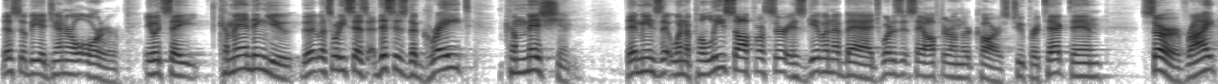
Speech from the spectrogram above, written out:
this would be a general order. It would say, commanding you. That's what he says. This is the Great Commission. That means that when a police officer is given a badge, what does it say often on their cars? To protect and serve, right?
